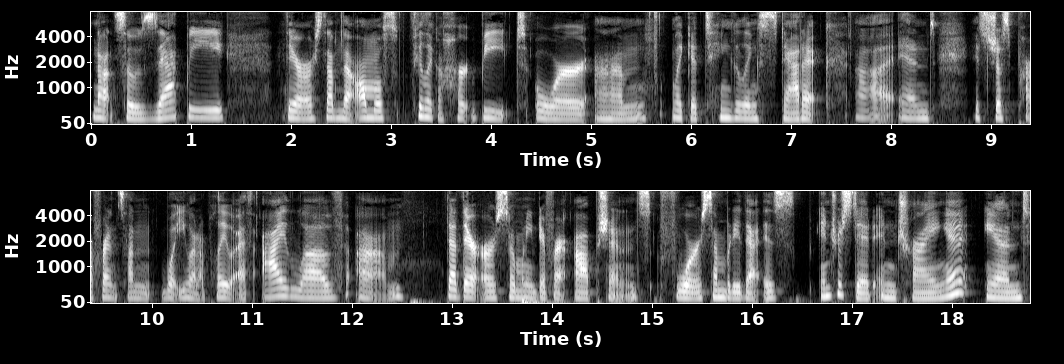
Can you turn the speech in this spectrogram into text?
not so zappy. There are some that almost feel like a heartbeat or um, like a tingling static, uh, and it's just preference on what you want to play with. I love um, that there are so many different options for somebody that is interested in trying it. And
